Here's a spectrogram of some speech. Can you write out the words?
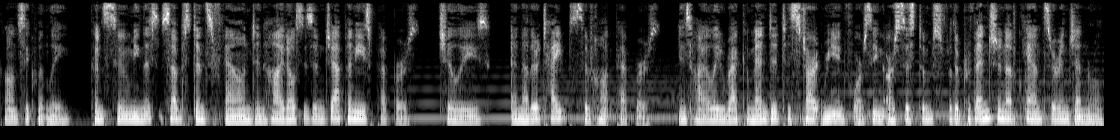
Consequently, consuming this substance found in high doses in Japanese peppers, chilies, and other types of hot peppers, is highly recommended to start reinforcing our systems for the prevention of cancer in general.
